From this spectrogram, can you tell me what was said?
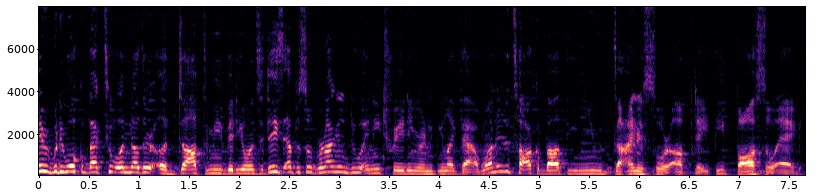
Hey everybody, welcome back to another Adopt Me video. In today's episode, we're not going to do any trading or anything like that. I wanted to talk about the new dinosaur update, the fossil egg.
